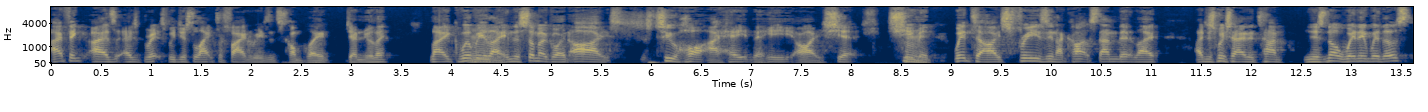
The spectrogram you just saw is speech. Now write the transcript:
I think as, as Brits, we just like to find reasons to complain generally. Like we'll be Mm. like in the summer going, oh, it's just too hot. I hate the heat. Oh, it's shit. It's humid. Winter, oh, it's freezing. I can't stand it. Like I just wish I had a tan. There's no winning with us.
